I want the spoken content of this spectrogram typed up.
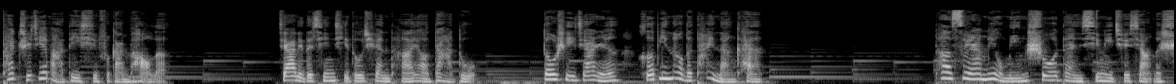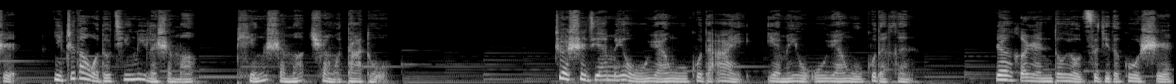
他直接把弟媳妇赶跑了。家里的亲戚都劝他要大度，都是一家人，何必闹得太难看？他虽然没有明说，但心里却想的是：你知道我都经历了什么？凭什么劝我大度？这世间没有无缘无故的爱，也没有无缘无故的恨。任何人都有自己的故事，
